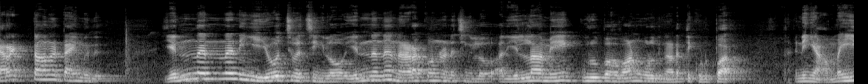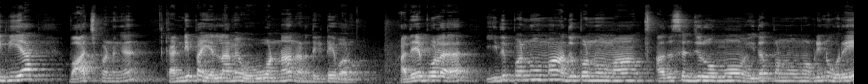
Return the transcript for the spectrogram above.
கரெக்டான டைம் இது. என்னென்ன நீங்கள் யோசிச்சு வச்சீங்களோ என்னென்ன நடக்கும்னு நினச்சிங்களோ அது எல்லாமே குரு பகவான் உங்களுக்கு நடத்தி கொடுப்பார். நீங்கள் அமைதியாக வாட்ச் பண்ணுங்கள் கண்டிப்பாக எல்லாமே ஒவ்வொன்றா நடந்துக்கிட்டே வரும். அதே போல் இது பண்ணுவோமா அது பண்ணுவோமா அது செஞ்சுருவோமோ இதை பண்ணுவோமா அப்படின்னு ஒரே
